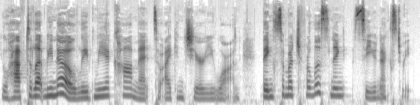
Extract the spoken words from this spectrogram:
You'll have to let me know. Leave me a comment so I can cheer you on. Thanks so much for listening. See you next week.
